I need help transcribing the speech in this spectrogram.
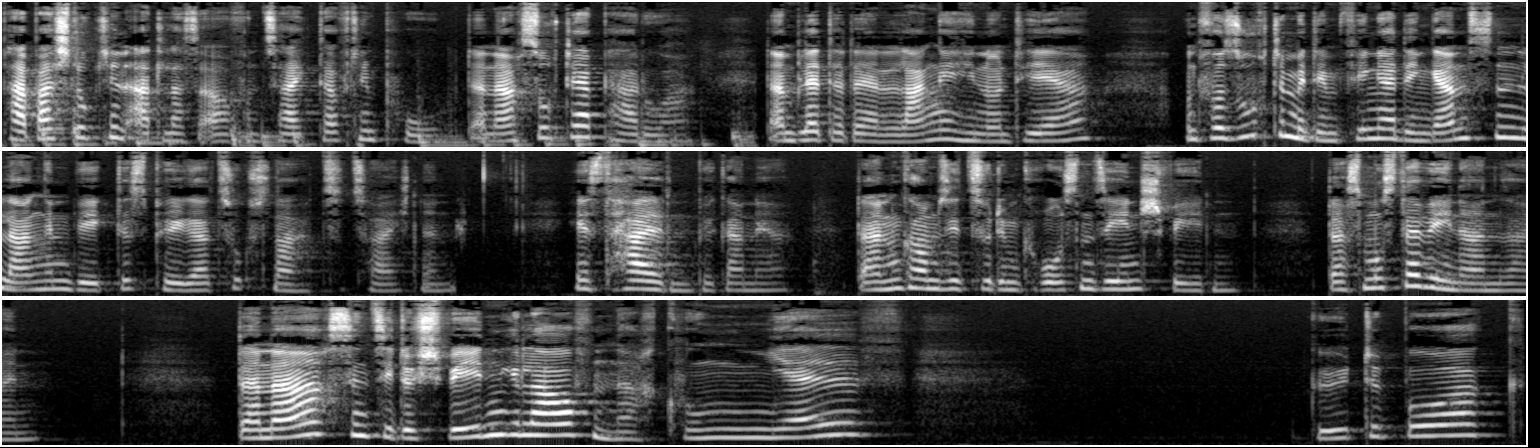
Papa schlug den Atlas auf und zeigte auf den Po. Danach suchte er Padua. Dann blätterte er lange hin und her und versuchte mit dem Finger den ganzen langen Weg des Pilgerzugs nachzuzeichnen. Hier ist Halden, begann er. Dann kommen sie zu dem großen See in Schweden. Das muss der Wenan sein. Danach sind sie durch Schweden gelaufen, nach Kungälv, Göteborg,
